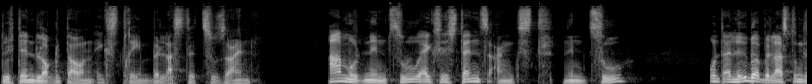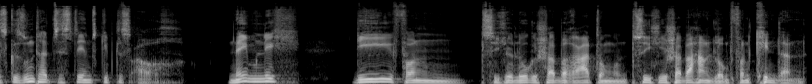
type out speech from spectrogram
durch den Lockdown extrem belastet zu sein. Armut nimmt zu, Existenzangst nimmt zu und eine Überbelastung des Gesundheitssystems gibt es auch. Nämlich die von psychologischer Beratung und psychischer Behandlung von Kindern.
